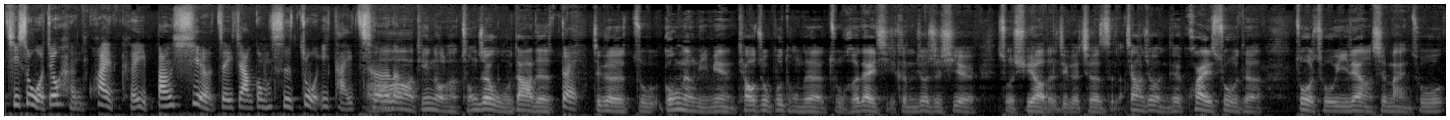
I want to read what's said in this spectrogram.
其实我就很快可以帮希尔这一家公司做一台车了。哦，听懂了，从这五大的对这个组功能里面挑出不同的组合在一起，可能就是希尔所需要的这个车子了。这样就很可以快速的做出一辆是满足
